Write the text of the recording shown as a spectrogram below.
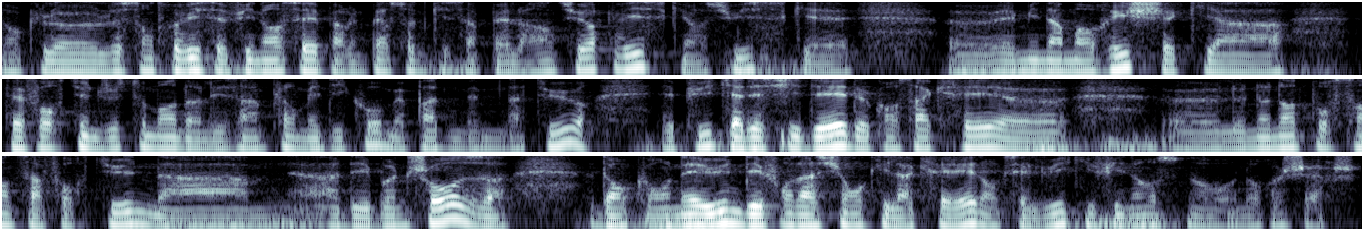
Donc le, centre VIS est financé par une personne qui s'appelle Hans-Jörg Wyss, qui est en Suisse, qui est euh, éminemment riche et qui a fait fortune justement dans les implants médicaux, mais pas de même nature, et puis qui a décidé de consacrer euh, euh, le 90% de sa fortune à, des bonnes choses. Donc on est une des fondations qu'il a créées, donc c'est lui qui finance nos, nos recherches.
